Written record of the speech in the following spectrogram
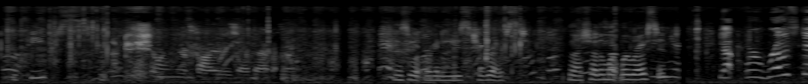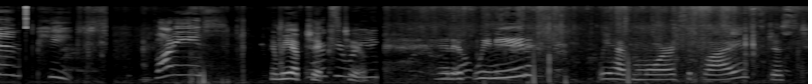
The peeps. I'm just showing their fires out back there. This is what we're going to use to roast. You want to show them what we're roasting? Yep, we're roasting peeps, bunnies. And we have chicks too. And if we need, we have more supplies. Just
